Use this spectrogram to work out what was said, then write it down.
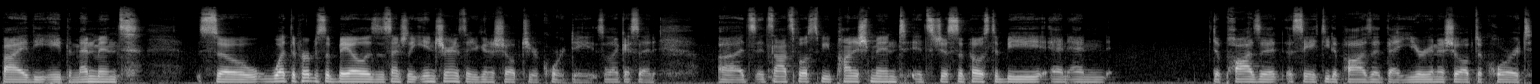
by the Eighth Amendment. So what the purpose of bail is essentially insurance that you're going to show up to your court date. So like I said, uh, it's it's not supposed to be punishment. It's just supposed to be an an deposit, a safety deposit that you're going to show up to court,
